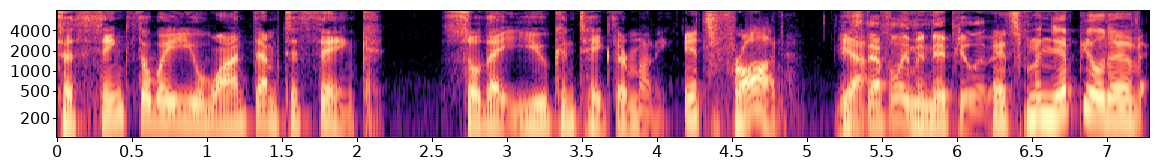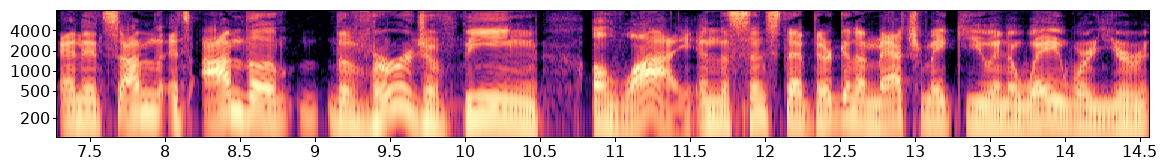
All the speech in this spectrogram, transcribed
to think the way you want them to think, so that you can take their money. it's fraud. Yeah. It's definitely manipulative. It's manipulative and it's on it's on the the verge of being a lie in the sense that they're going to matchmake you in a way where you're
